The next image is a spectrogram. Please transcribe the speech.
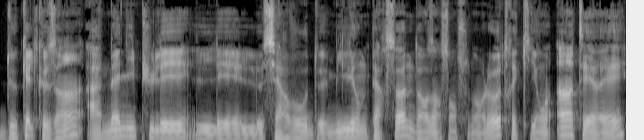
de quelques-uns à manipuler les, le cerveau de millions de personnes dans un sens ou dans l'autre et qui ont intérêt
